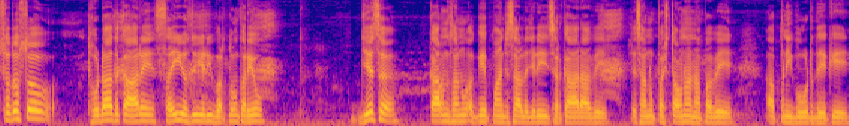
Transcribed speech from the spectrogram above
ਸੋ ਦੋਸਤੋ, ਤੁਹਾਡਾ ਅਧਿਕਾਰ ਹੈ, ਸਹੀ ਉਸ ਦੀ ਜਿਹੜੀ ਵਰਤੋਂ ਕਰਿਓ। ਜਿਸ ਕਾਰਨ ਸਾਨੂੰ ਅੱਗੇ 5 ਸਾਲ ਜਿਹੜੀ ਸਰਕਾਰ ਆਵੇ ਤੇ ਸਾਨੂੰ ਪਛਤਾਉਣਾ ਨਾ ਪਵੇ, ਆਪਣੀ ਵੋਟ ਦੇ ਕੇ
